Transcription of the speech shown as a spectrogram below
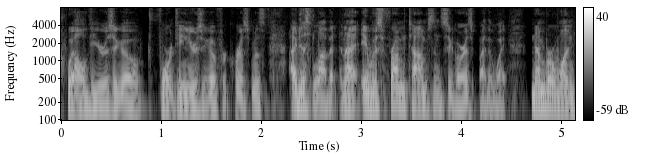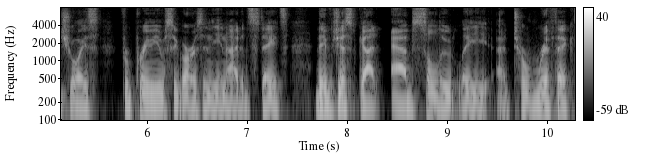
12 years ago, 14 years ago for Christmas. I just love it. And I, it was from Thompson Cigars, by the way. Number one choice for premium cigars in the United States. They've just got absolutely uh, terrific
